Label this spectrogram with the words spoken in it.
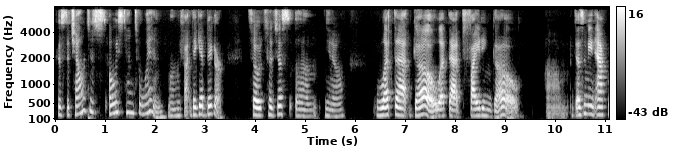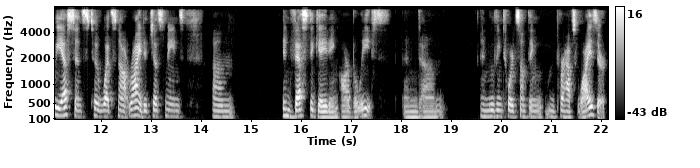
Because the challenges always tend to win when we fight, they get bigger. So to just, um, you know, let that go, let that fighting go. Um, it doesn't mean acquiescence to what's not right. It just means um, investigating our beliefs and um, and moving towards something perhaps wiser.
